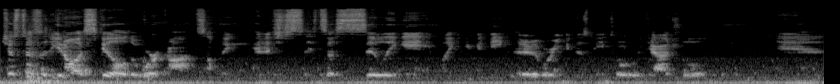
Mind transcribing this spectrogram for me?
just as a, you know a skill to work on something, and it's just it's a silly game. Like you can be competitive or you can just be totally casual, and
